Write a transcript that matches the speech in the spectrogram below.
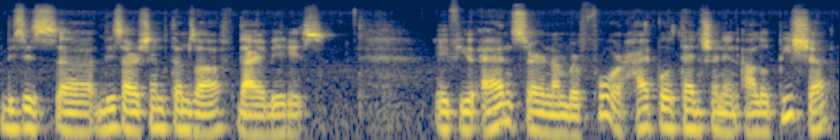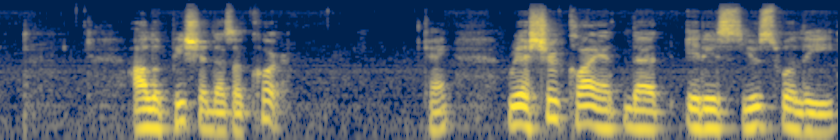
this is uh, these are symptoms of diabetes. If you answer number four, hypotension and alopecia, alopecia does occur. Okay, reassure client that it is usually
